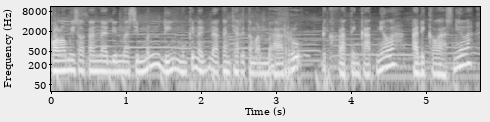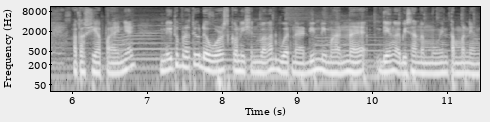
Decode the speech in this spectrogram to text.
Kalau misalkan Nadine masih mending, mungkin Nadine akan cari teman baru, kakak tingkatnya lah, adik kelasnya lah, atau siapanya. Dan itu berarti udah worst condition banget buat Nadine di mana dia nggak bisa nemuin temen yang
